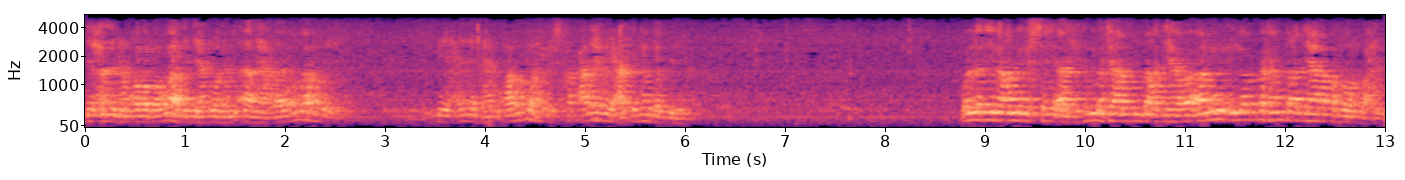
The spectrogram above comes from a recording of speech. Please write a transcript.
بيحللهم غضب الله يحضرهم آلهة غير الله. بيحللهم غضب الله ويسخط عليهم ويعذبهم في الدنيا. والذين عملوا السيئات ثم تابوا من بعدها وآمنوا إن ربك من بعدها غفور رحيم.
